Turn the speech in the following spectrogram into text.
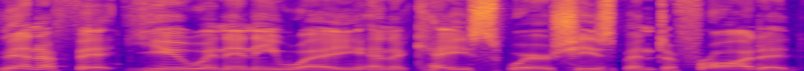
benefit you in any way in a case where she's been defrauded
